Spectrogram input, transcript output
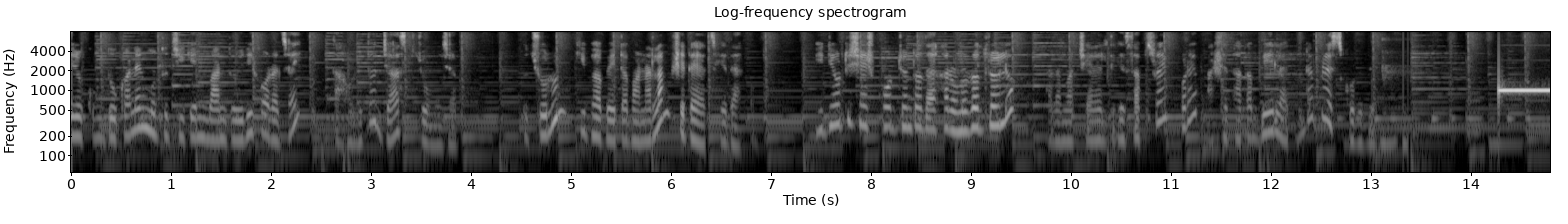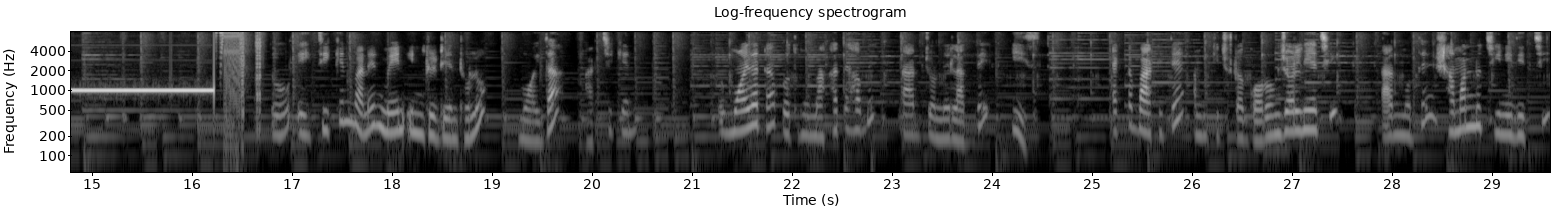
এরকম দোকানের মতো চিকেন বান তৈরি করা যায়, তাহলে তো জাস্ট জমে যাবে। তো চলুন কীভাবে এটা বানালাম সেটাই আজকে দেখো। ভিডিওটি শেষ পর্যন্ত দেখার অনুরোধ রইল, আর আমার চ্যানেলটিকে সাবস্ক্রাইব করে পাশে থাকা বেল আইকনটা প্রেস করে দেবেন তো এই চিকেন বানের মেন ইনগ্রেডিয়েন্ট হলো ময়দা আর চিকেন ময়দাটা প্রথমে মাখাতে হবে, তার জন্য লাগবে ইস্ট। একটা বাটিতে আমি কিছুটা গরম জল নিয়েছি, তার মধ্যে সামান্য চিনি দিচ্ছি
